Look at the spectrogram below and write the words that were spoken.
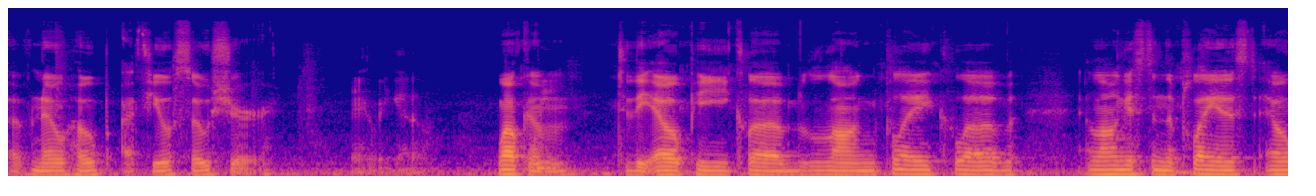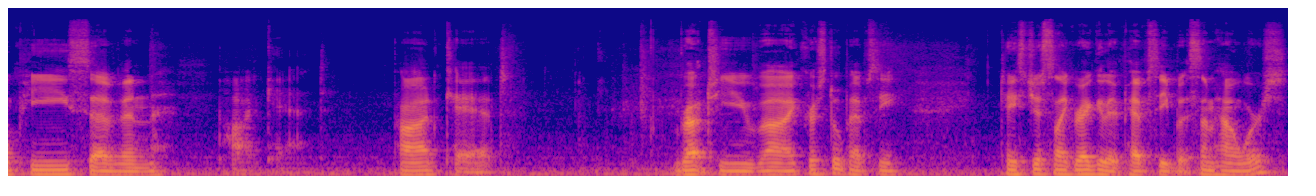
of no hope, I feel so sure. There we go. Welcome to the LP Club Long Play Club, longest in the playest LP7 Podcat. podcast. Brought to you by Crystal Pepsi. Tastes just like regular Pepsi, but somehow worse.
